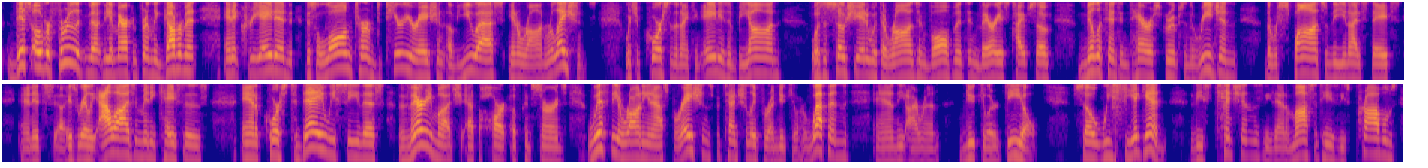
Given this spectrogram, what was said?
this overthrew the, the American friendly government and it created this long term deterioration of U.S. and Iran relations, which, of course, in the 1980s and beyond was associated with Iran's involvement in various types of militant and terrorist groups in the region, the response of the United States and its uh, Israeli allies in many cases, and of course, today we see this very much at the heart of concerns with the Iranian aspirations potentially for a nuclear weapon and the Iran nuclear deal. So we see again these tensions, these animosities, these problems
